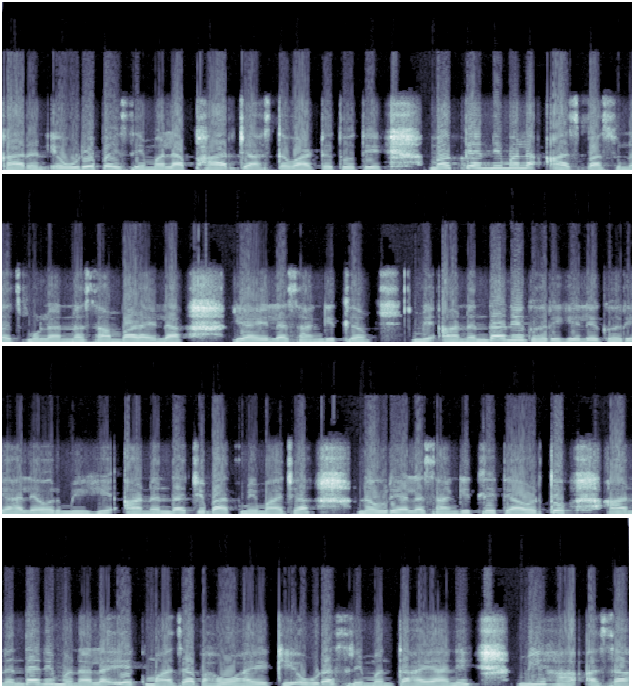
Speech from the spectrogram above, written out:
कारण एवढे पैसे मला फार जास्त वाटत होते. मग त्यांनी मला आजपासूनच मुलांना सांभाळायला यायला सांगितलं. मी आनंदाने घरी गेले. घरी आल्यावर मी ही आनंदाची बातमी माझ्या नवऱ्याला सांगितली. त्यावर तो आनंदाने म्हणाला एक माझा भाऊ आहे की एवढा श्रीमंत आहे आणि मी हा असा.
